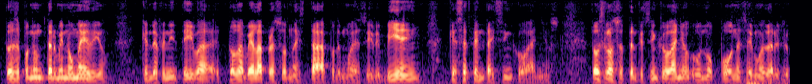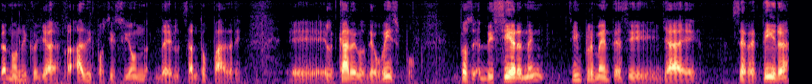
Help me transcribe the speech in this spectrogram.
Entonces se pone un término medio que en definitiva todavía la persona está, podemos decir, bien, que es 75 años. Entonces, a los 75 años uno pone, según el derecho canónico, ya a disposición del Santo Padre eh, el cargo de obispo. Entonces, disciernen simplemente si ya eh, se retira.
